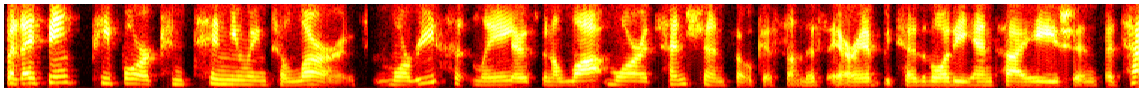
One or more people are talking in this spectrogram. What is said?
But I think people are continuing to learn. More recently, there's been a lot more attention focused on this area because of all the anti Asian attacks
